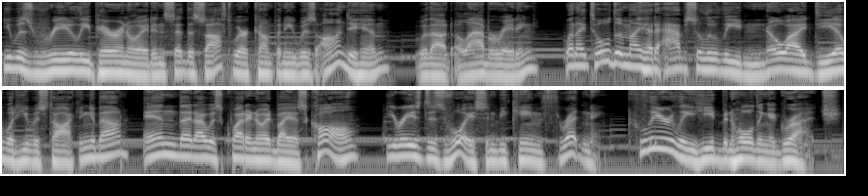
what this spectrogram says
He was really paranoid and said the software company was onto him without elaborating. When I told him I had absolutely no idea what he was talking about and that I was quite annoyed by his call, he raised his voice and became threatening. Clearly, he'd been holding a grudge.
